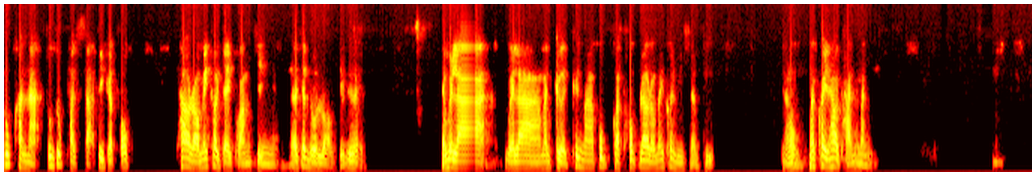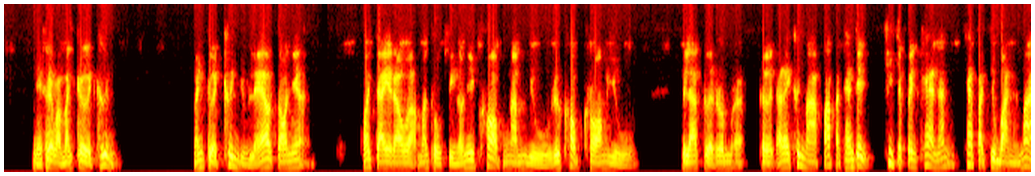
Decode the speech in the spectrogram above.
ทุก ๆ ขณะ ทุกๆภาษาที่กระทบ ถ้าเราไม่เข้าใจความจริงแล้วจะโดนหลอกอยู่เรื่อยเวลาเวลามันเกิดขึ้นมาปุ๊บกระทบแล้วเราไม่ค่อยมีสติ เราไม่ค่อยเท่าทันมันเนี่ยเรียกว่ามันเกิดขึ้น มันเกิดขึ้นอยู่แล้ว ตอนเนี้ย เพราะใจเราอะ มันถูกสิ่งเหล่านี้ครอบงำอยู่หรือครอบครองอยู่ เวลาเกิดลมเกิดอะไรขึ้นมาปั๊บแทนที่ที่จะเป็นแค่นั้น แค่ปัจจุบันไม่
